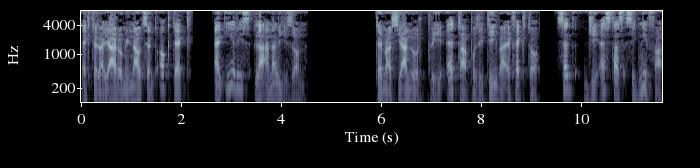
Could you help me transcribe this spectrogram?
ecte la jaro 1980, en iris la analison. Temas janur pri eta positiva effecto, sed gi estas signifa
